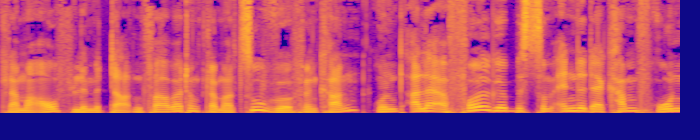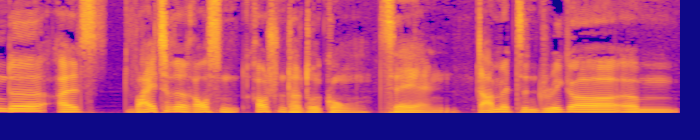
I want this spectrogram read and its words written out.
Klammer auf, Limit Datenverarbeitung, Klammer zu, würfeln kann und alle Erfolge bis zum Ende der Kampfrunde als weitere Rauschenunterdrückung zählen. Damit sind Rigger ähm,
